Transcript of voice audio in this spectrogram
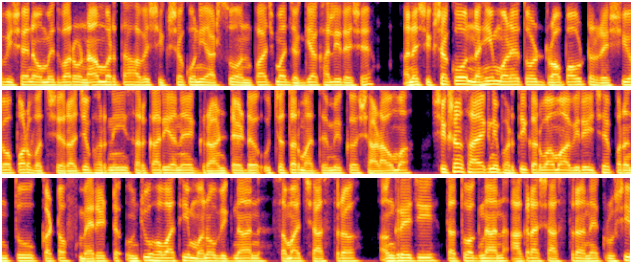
વિષયના ઉમેદવારો ના મળતા હવે શિક્ષકોની આઠસો અનપાંચમાં જગ્યા ખાલી રહેશે અને શિક્ષકો નહીં મળે તો ડ્રોપ આઉટ રેશિયો પર વધશે. રાજ્યભરની સરકારી અને ગ્રાન્ટેડ ઉચ્ચતર માધ્યમિક શાળાઓમાં શિક્ષણ સહાયકની ભરતી કરવામાં આવી રહી છે, પરંતુ કટ ઓફ મેરિટ ઊંચું હોવાથી મનોવિજ્ઞાન, સમાજશાસ્ત્ર, અંગ્રેજી, તત્વજ્ઞાન, આંકડાશાસ્ત્ર અને કૃષિ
